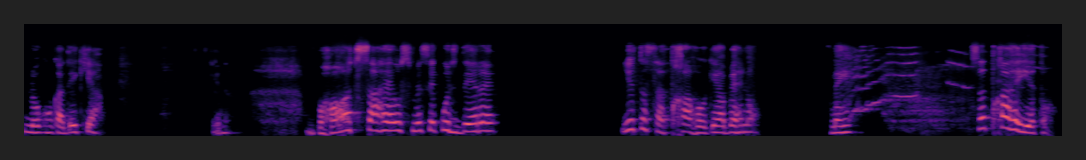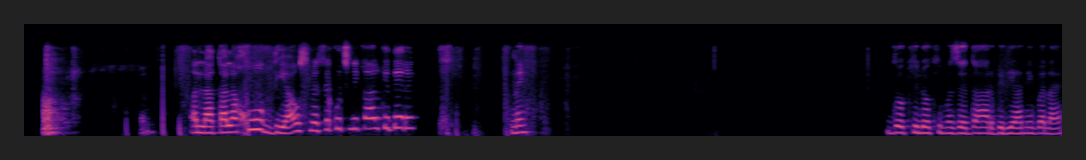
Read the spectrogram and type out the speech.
لوگوں کا؟ دیکھیا بہت سا ہے، اس میں سے کچھ دے رہے یہ تو صدقہ ہو گیا بہنوں۔ نہیں، صدقہ ہے یہ تو۔ اللہ تعالیٰ خوب دیا، اس میں سے کچھ نکال کے دے رہے۔ نہیں۔ دو کلو کی مزے دار بریانی بنائے۔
